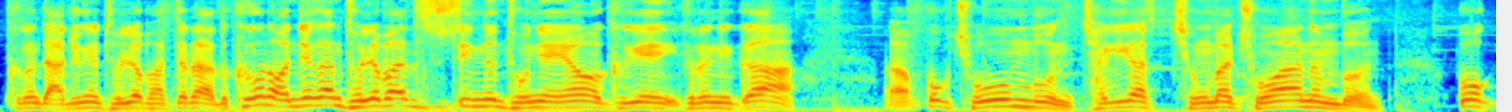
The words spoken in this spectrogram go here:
그건 나중에 돌려받더라도 그건 언젠간 돌려받을 수 있는 돈이에요. 그게 그러니까 어, 꼭 좋은 분, 자기가 정말 좋아하는 분, 꼭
